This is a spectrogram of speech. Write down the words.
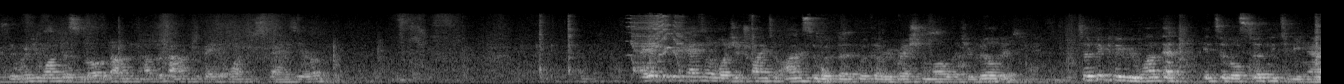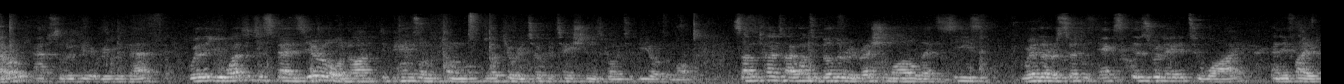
So would you want this lower bound and upper bound of beta 1 to span zero? I guess it depends on what you're trying to answer with the, with the regression model that you're building. Typically, we want that interval certainly to be narrow, absolutely agree with that. Whether you want it to span zero or not depends on, on what your interpretation is going to be of the model. Sometimes I want to build a regression model that sees whether a certain x is related to y, and if I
